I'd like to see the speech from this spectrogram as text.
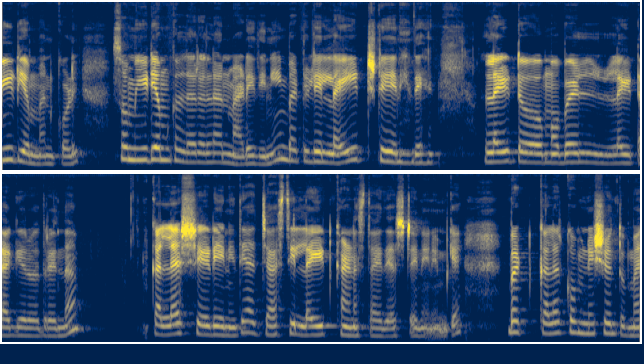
ಮೀಡಿಯಮ್ ಅಂದ್ಕೊಳ್ಳಿ ಸೊ ಮೀಡಿಯಮ್ ಕಲರಲ್ಲಿ ನಾನು ಮಾಡಿದ್ದೀನಿ ಬಟ್ ಇಲ್ಲಿ ಲೈಟ್ ಏನಿದೆ ಲೈಟ್ ಮೊಬೈಲ್ ಲೈಟ್ ಆಗಿರೋದ್ರಿಂದ ಕಲರ್ ಶೇಡ್ ಏನಿದೆ, ಅದು ಜಾಸ್ತಿ ಲೈಟ್ ಕಾಣಿಸ್ತಾ ಇದೆ ಅಷ್ಟೇ ನಿಮಗೆ. ಬಟ್ ಕಲರ್ ಕಾಂಬಿನೇಷನ್ ತುಂಬಾ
